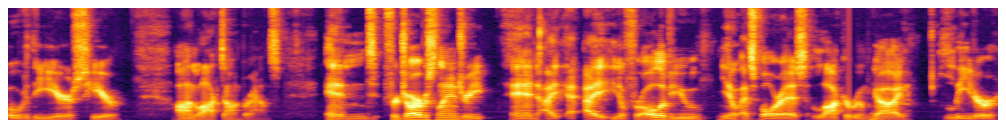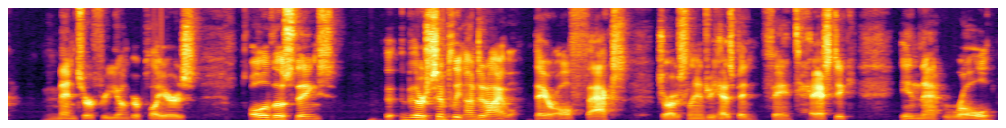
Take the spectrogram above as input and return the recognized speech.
over the years here on Locked On Browns. And for Jarvis Landry, and I, I, you know, for all of you, you know, as far as locker room guy, leader, mentor for younger players, all of those things, they're simply undeniable. They are all facts. Jarvis Landry has been fantastic in that role.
